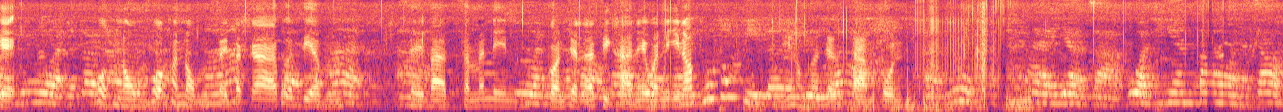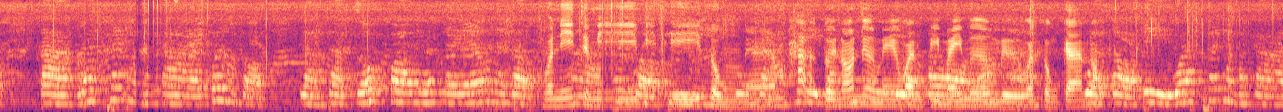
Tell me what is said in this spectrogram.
แกะพวกนมพวกขนมใส่ตะกร้าเพื่อเตรียมใส่บาตรสามเณรก่อนจะลาสิกขาในวันนี้เนาะนี่เขามากันสามคนลูกท่านใดอยากจะบวชเฮียนต่อนะเจ้า ตามวัดพระธรรมกายเปิ้ลก่อนหลังจากจบปมุกแล้วนะเจ้าวันนี้จะมีพิธีส่งน้ำพระโดยเนอกเนื่องในวันปีใหม่เมืองหรือวันสงกรารบวเนาะชต่อปีวัดพระธรรมกาย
